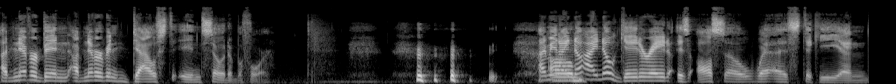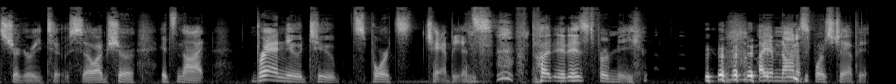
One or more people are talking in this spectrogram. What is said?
I've never been I've never been doused in soda before. I mean, um, I know I know Gatorade is also uh, sticky and sugary too, so I'm sure it's not brand new to sports champions, but it is for me. I am not a sports champion.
